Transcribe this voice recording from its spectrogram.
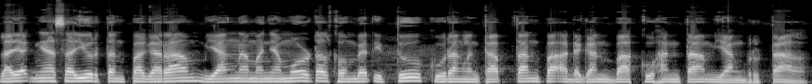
Layaknya sayur tanpa garam yang namanya Mortal Kombat itu kurang lengkap tanpa adegan baku hantam yang brutal.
